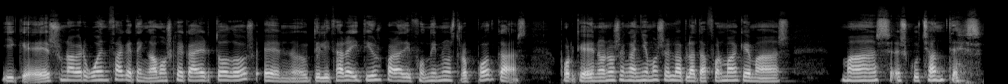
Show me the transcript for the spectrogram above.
y que es una vergüenza que tengamos que caer todos en utilizar iTunes para difundir nuestros podcasts, porque no nos engañemos en la plataforma que más, más escuchantes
